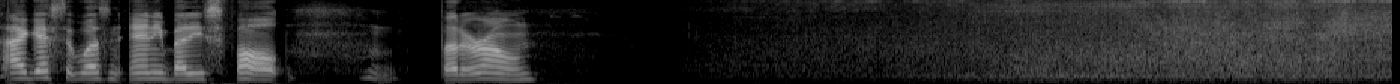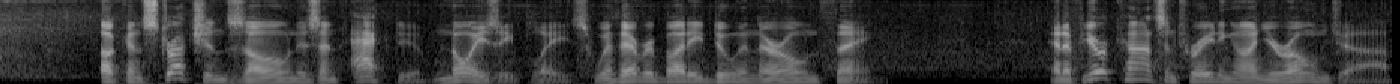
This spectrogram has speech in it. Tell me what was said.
I guess it wasn't anybody's fault but her own. A construction zone is an active, noisy place with everybody doing their own thing. And if you're concentrating on your own job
